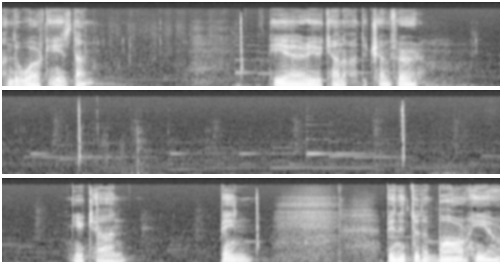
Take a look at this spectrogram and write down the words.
and the work is done. Here you can add the chamfer. You can pin pin it to the bar here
